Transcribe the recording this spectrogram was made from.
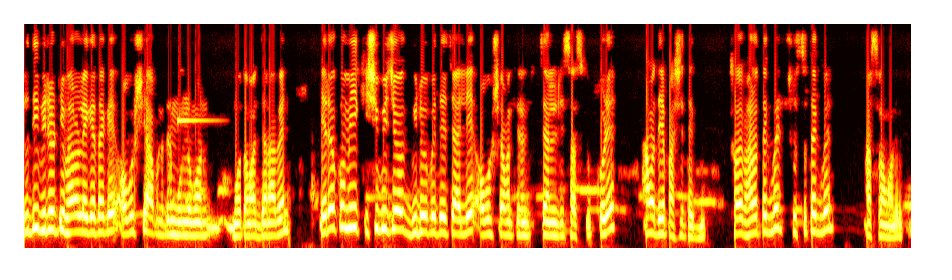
যদি ভিডিওটি ভালো লেগে থাকে অবশ্যই আপনাদের মূল্যবান মতামত জানাবেন। এরকমই কৃষি বিষয়ক ভিডিও পেতে চাইলে অবশ্যই আমাদের চ্যানেলটি সাবস্ক্রাইব করে আমাদের পাশে থাকবেন। সবাই ভালো থাকবেন সুস্থ থাকবেন। আসসালামু আলাইকুম।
